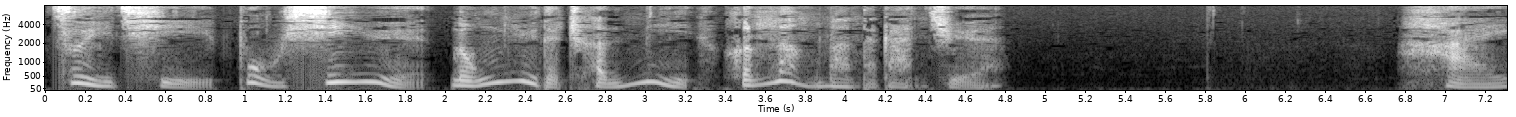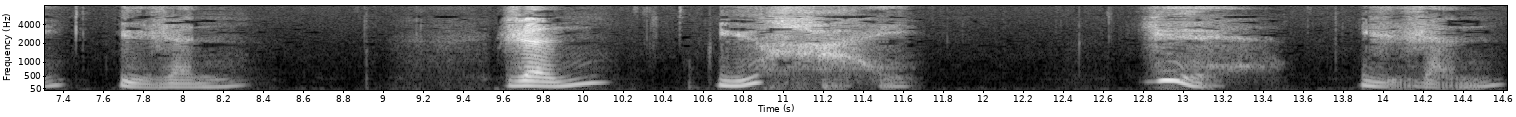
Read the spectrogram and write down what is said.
醉起不息月浓郁的沉溺和浪漫的感觉。海与人，人与海，月与人，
